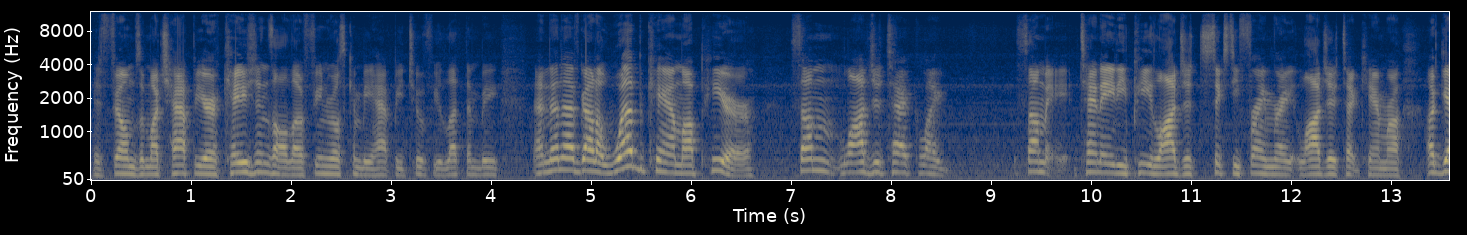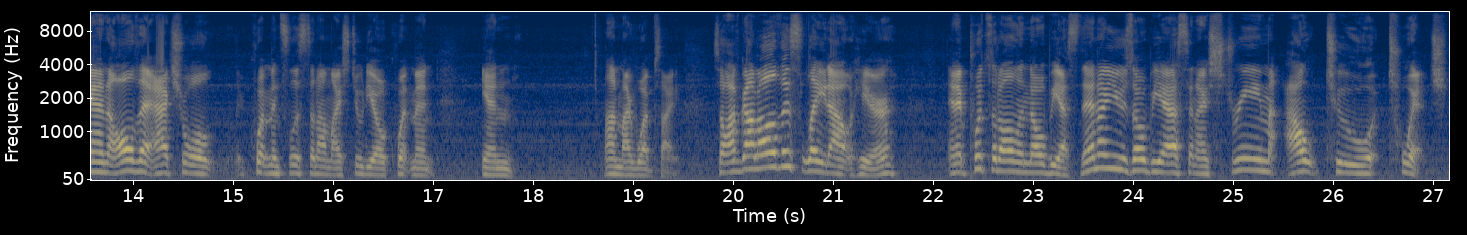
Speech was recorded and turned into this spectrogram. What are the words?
it films a much happier occasions, although funerals can be happy too if you let them be. And then I've got a webcam up here, some Logitech like some 1080p Logitech 60 frame rate Logitech camera. Again, all the actual equipment's listed on my studio equipment in on my website. So I've got all this laid out here and it puts it all in OBS. Then I use OBS and I stream out to Twitch.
